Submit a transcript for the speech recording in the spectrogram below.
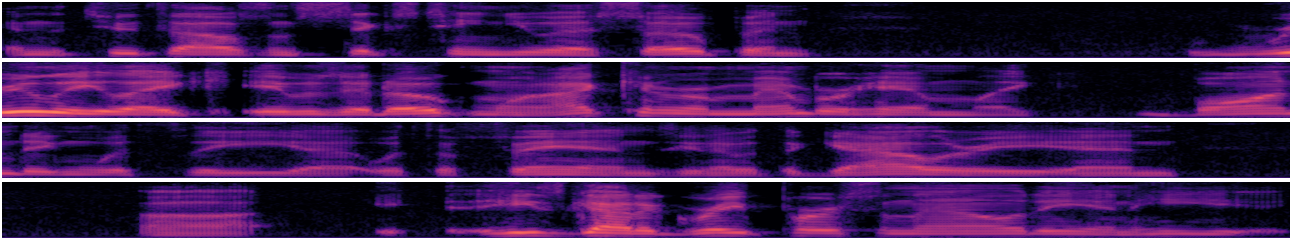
in the 2016 U.S. Open. Really, like it was at Oakmont. I can remember him like bonding with the uh, with the fans, you know, with the gallery, and uh, he's got a great personality, and he,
